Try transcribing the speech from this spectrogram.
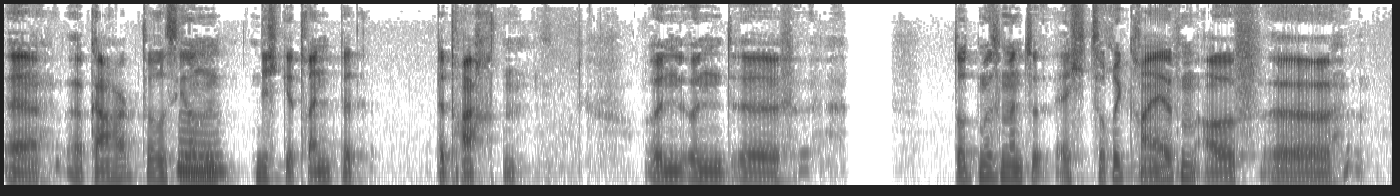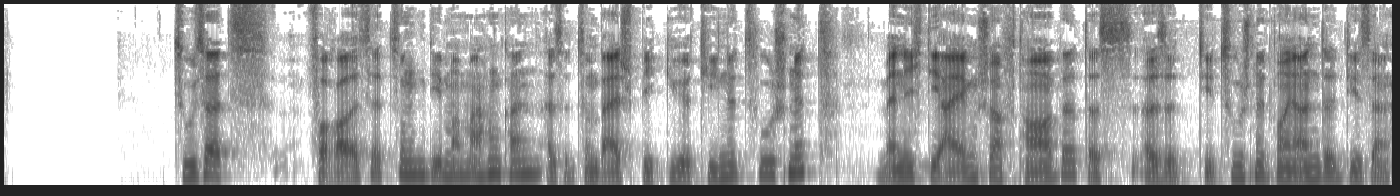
äh, äh, charakterisieren, Mhm. nicht getrennt be betrachten. Und, und äh, dort muss man zu, echt zurückgreifen auf äh, Zusatzvoraussetzungen, die man machen kann, also zum Beispiel Guillotine-Zuschnitt. Wenn ich die Eigenschaft habe, dass also die Zuschnittvariante dieser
